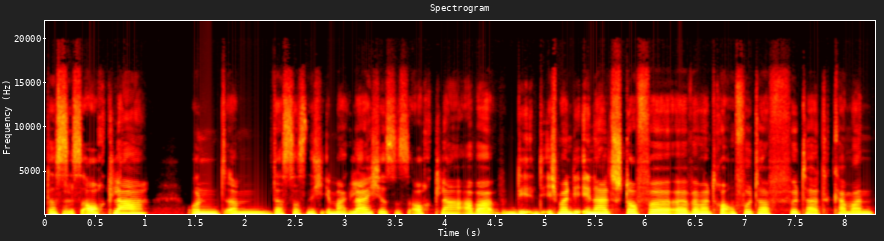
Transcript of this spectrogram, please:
Das Ja. ist auch klar. Und ähm, dass das nicht immer gleich ist, ist auch klar. Aber die, ich meine, die Inhaltsstoffe, äh, wenn man Trockenfutter füttert, kann man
